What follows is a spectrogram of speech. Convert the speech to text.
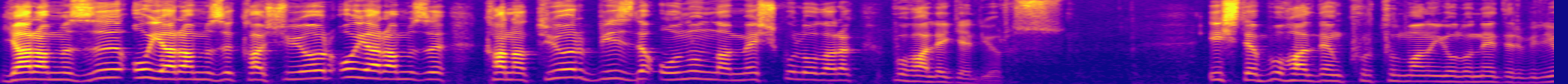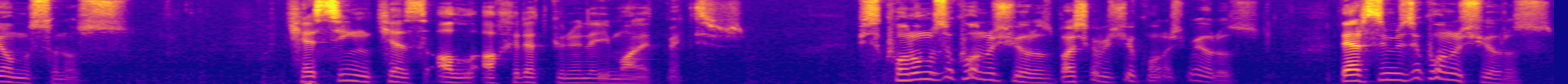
yaramızı o yaramızı kaşıyor o yaramızı kanatıyor biz de onunla meşgul olarak bu hale geliyoruz. İşte bu halden kurtulmanın yolu nedir biliyor musunuz? Kesin kes al ahiret gününe iman etmektir. Biz konumuzu konuşuyoruz başka bir şey konuşmuyoruz. Dersimizi konuşuyoruz.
